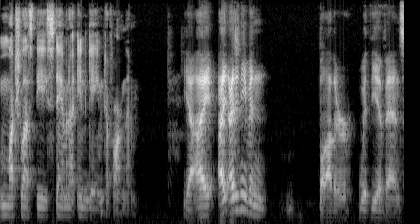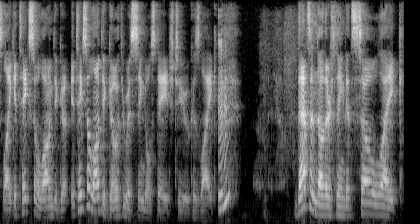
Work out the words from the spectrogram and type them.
much less the stamina in game to farm them. Yeah, I, I, I didn't even bother with the events. Like it takes so long to go. It takes so long to go through a single stage too, because like Mhm. that's another thing that's so like.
